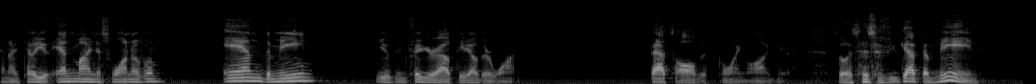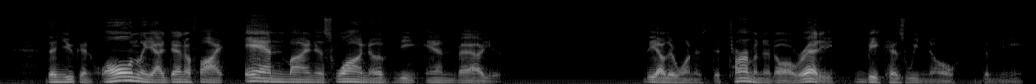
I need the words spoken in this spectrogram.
and I tell you n minus 1 of them, and the mean, you can figure out the other one. That's all that's going on here. So it says if you've got the mean, then you can only identify n minus 1 of the n values. The other one is determinate already because we know the mean.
